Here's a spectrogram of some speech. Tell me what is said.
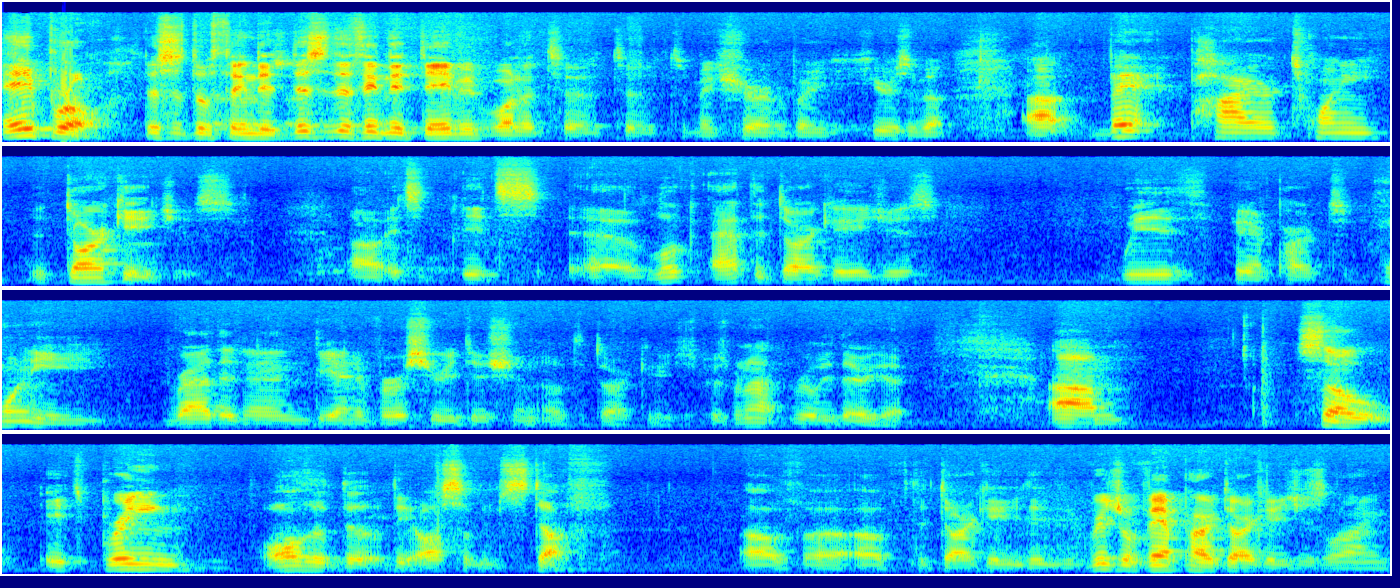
April. This is the thing that this is the thing that David wanted to, to, to make sure everybody hears about. Uh, Vampire Twenty: The Dark Ages. Uh, it's it's a look at the Dark Ages with Vampire Twenty rather than the anniversary edition of the Dark Ages because we're not really there yet. Um, so it's bringing all the, the, the awesome stuff of, uh, of the Dark Age, the original Vampire Dark Ages line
